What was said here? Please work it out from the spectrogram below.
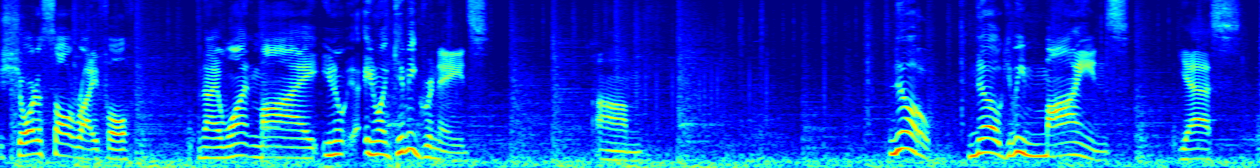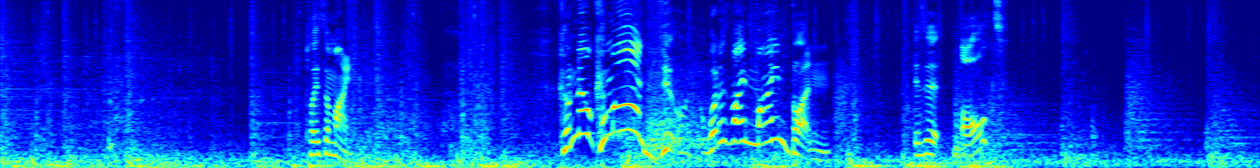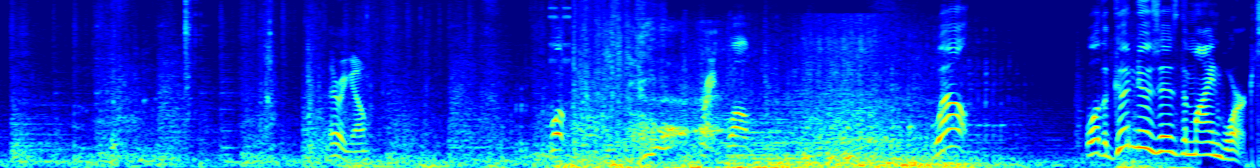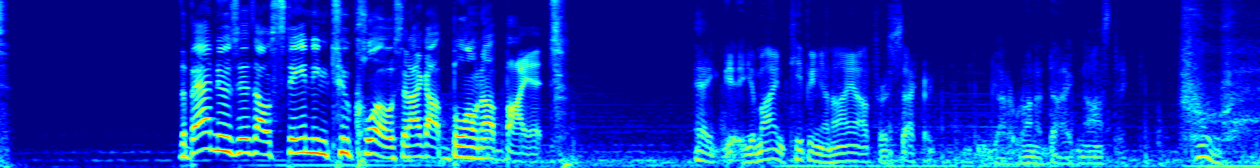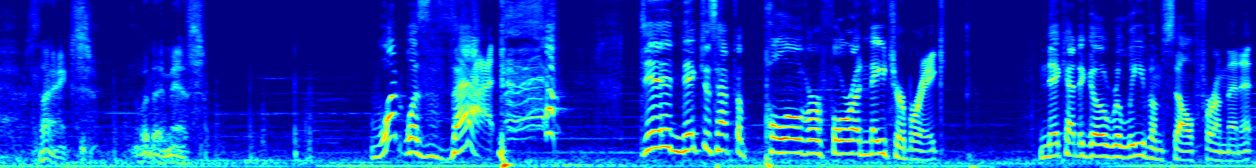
Short assault rifle. And I want my... You know, you know what? Give me grenades. Um... No! No, give me mines. Yes. Place a mine. Come, no, come on! Dude, what is my mine button? Is it Alt? There we go. Whoa. Right, well. Well. Well, the good news is the mine worked. The bad news is I was standing too close and I got blown up by it. Hey, y- you mind keeping an eye out for a second? Gotta run a diagnostic. Whew. Thanks. What'd I miss? What was that? Did Nick just have to pull over for a nature break? Nick had to go relieve himself for a minute.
